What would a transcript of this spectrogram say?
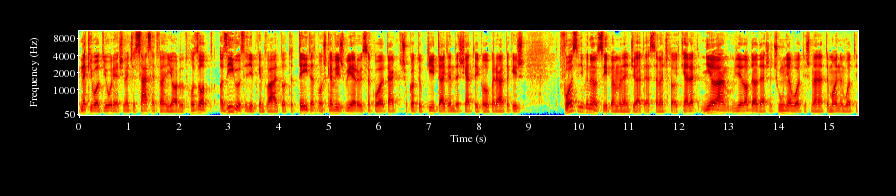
neki volt jó óriási meccs, 170 yardot hozott. Az Eagles egyébként váltott, a Tate-et most kevésbé erőszakolták, sokkal több két tight játékkal operáltak, és Foles egyébként nagyon szépen menedzselte ezt a meccset, ahogy kellett. Nyilván ugye a labdáadása csúnya volt, és mellette majdnem volt egy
